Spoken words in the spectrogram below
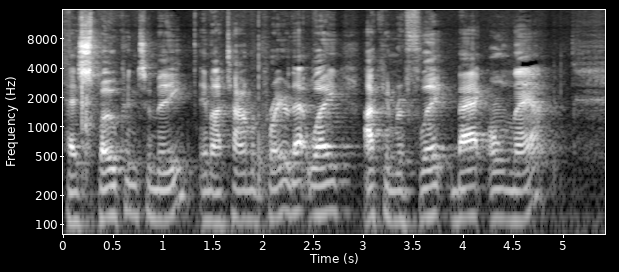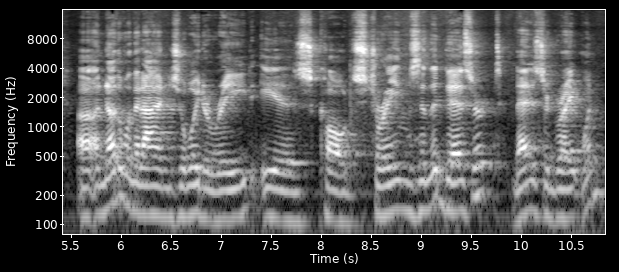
has spoken to me in my time of prayer. That way I can reflect back on that. Uh, another one that I enjoy to read is called Streams in the Desert. That is a great one.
